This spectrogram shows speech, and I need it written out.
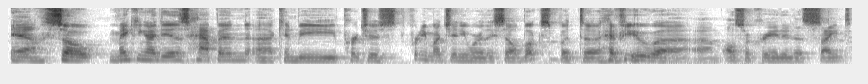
Yeah, so making ideas happen uh, can be purchased pretty much anywhere they sell books. But uh, have you uh, um, also created a site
